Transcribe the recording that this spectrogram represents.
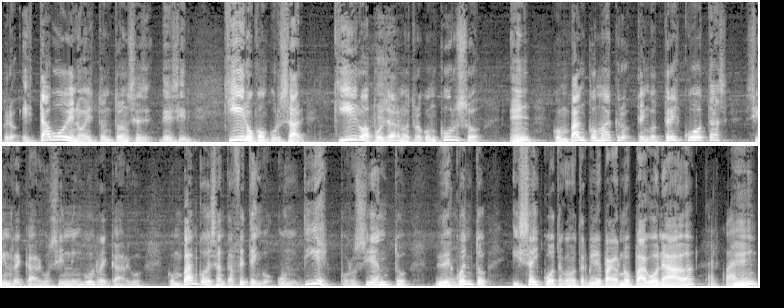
Pero está bueno esto entonces de decir, quiero concursar, quiero apoyar a nuestro concurso. ¿eh? Con Banco Macro tengo tres cuotas sin recargo, sin ningún recargo. Con Banco de Santa Fe tengo un 10% de descuento y seis cuotas. Cuando termine de pagar no pago nada. Tal cual. ¿eh?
